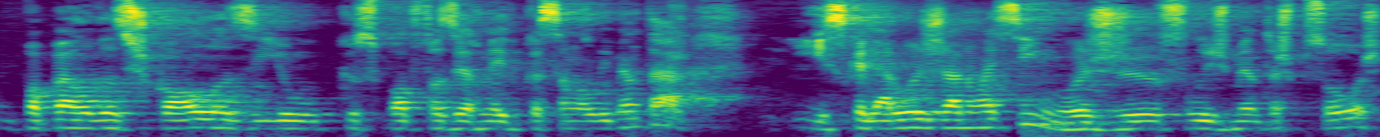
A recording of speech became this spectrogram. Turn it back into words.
O papel das escolas e o que se pode fazer na educação alimentar e se calhar hoje já não é assim. Hoje, felizmente, as pessoas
